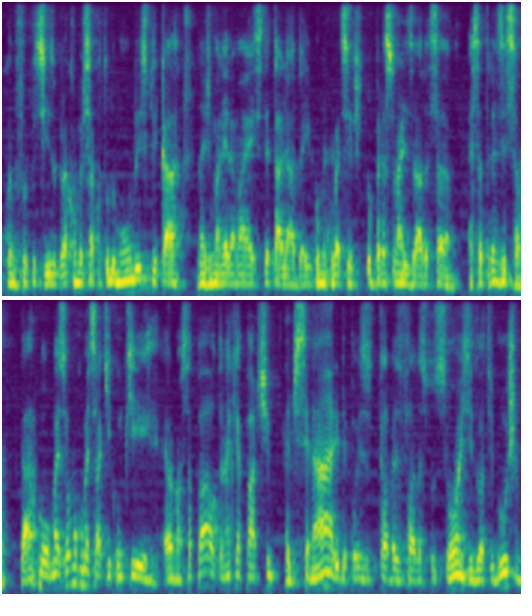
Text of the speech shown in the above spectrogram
quando for preciso, para conversar com todo mundo e explicar né, de maneira mais detalhada aí como vai ser operacionalizada essa, essa transição, tá? Bom, mas vamos começar aqui com o que é a nossa pauta, né, que é a parte de cenário, depois o Calabrese vai falar das posições e do attribution,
